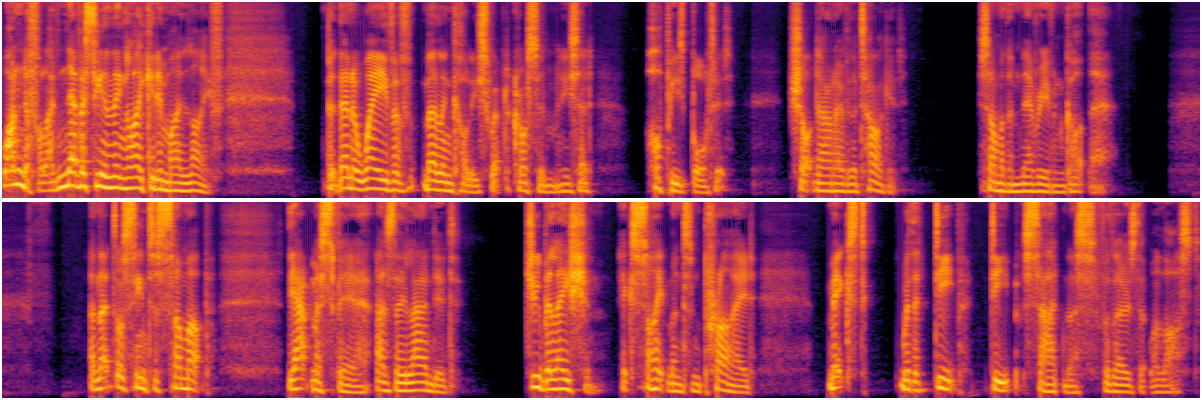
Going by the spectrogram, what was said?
wonderful. I've never seen anything like it in my life. But then a wave of melancholy swept across him, and he said, Hoppy's bought it, shot down over the target. Some of them never even got there. And that does seem to sum up the atmosphere as they landed jubilation, excitement, and pride, mixed with a deep, deep sadness for those that were lost.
